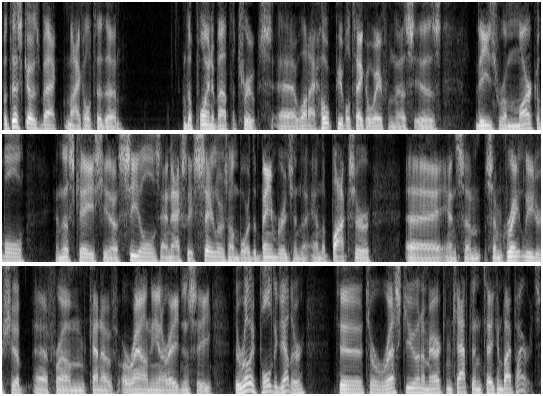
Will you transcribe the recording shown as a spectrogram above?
But this goes back, Michael, to the the point about the troops. Uh, what I hope people take away from this is these remarkable in this case, you know, SEALs and actually sailors on board the Bainbridge and the and the Boxer, uh, and some some great leadership uh, from kind of around the interagency. They really pulled together to to rescue an American captain taken by pirates.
